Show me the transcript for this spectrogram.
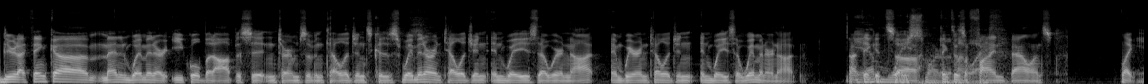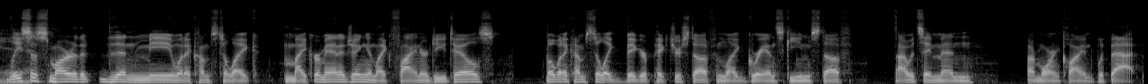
Dude, I think uh, men and women are equal but opposite in terms of intelligence because women are intelligent in ways that we're not, and we're intelligent in ways that women are not. I Yeah, think I'm it's. Uh, I think there's a my fine balance. Like Yeah. Lisa's smarter th- than me when it comes to like micromanaging and like finer details, but when it comes to like bigger picture stuff and like grand scheme stuff, I would say men are more inclined with that.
